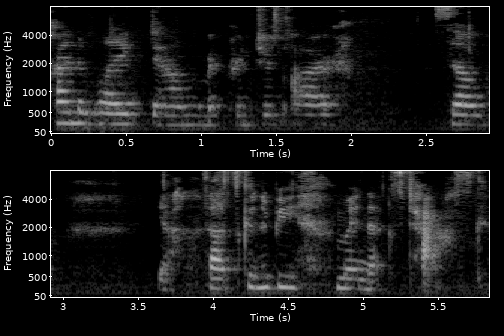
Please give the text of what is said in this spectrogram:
kind of like down where my printers are. So yeah, that's gonna be my next task.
